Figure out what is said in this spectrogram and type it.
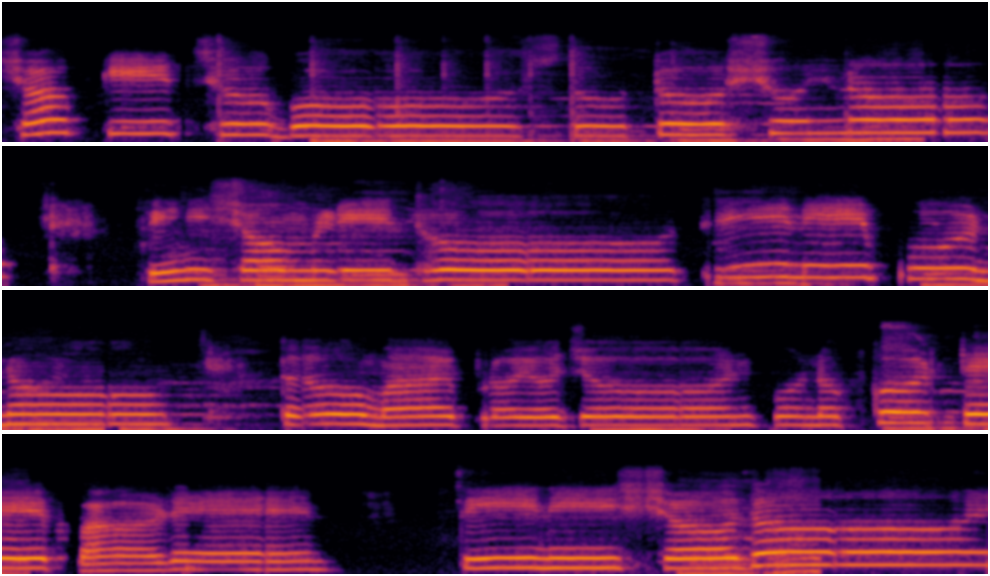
সবকিছু বস্তু তো শূন্য। তিনি সমৃদ্ধ তিনি পূর্ণ তোমার প্রয়োজন পূর্ণ করতে পারেন তিনি সদয়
